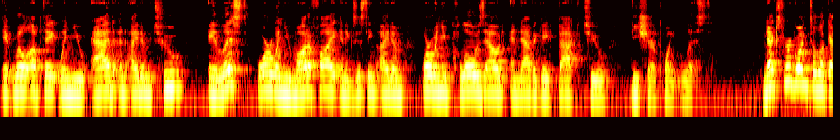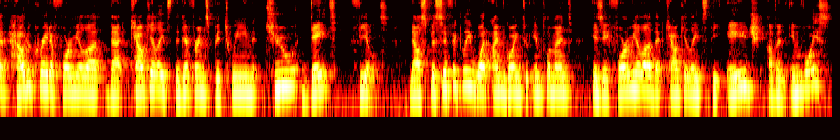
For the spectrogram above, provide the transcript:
It will update when you add an item to a list or when you modify an existing item or when you close out and navigate back to the SharePoint list. Next, we're going to look at how to create a formula that calculates the difference between two date fields. Now, specifically what I'm going to implement is a formula that calculates the age of an invoice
